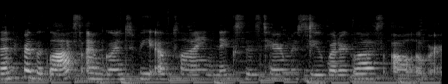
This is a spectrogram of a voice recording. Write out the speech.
Then for the gloss, I'm going to be applying NYX's Tiramisu Butter Gloss all over.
